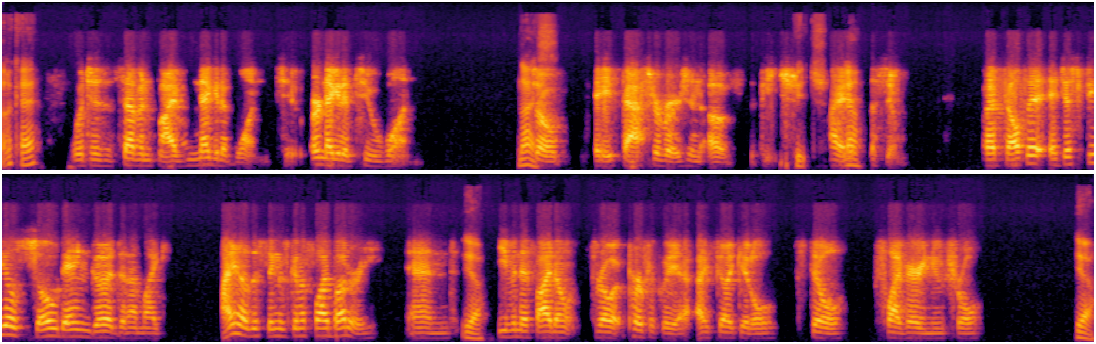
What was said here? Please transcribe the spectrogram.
Okay. which is a seven five negative one two or negative two one. Nice. So a faster version of the peach. Peach. I Yeah. assume. But I felt it. It just feels so dang good that I'm like, I know this thing is gonna fly buttery, and Yeah. even if I don't throw it perfectly, I- I feel like it'll still fly very neutral. Yeah.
